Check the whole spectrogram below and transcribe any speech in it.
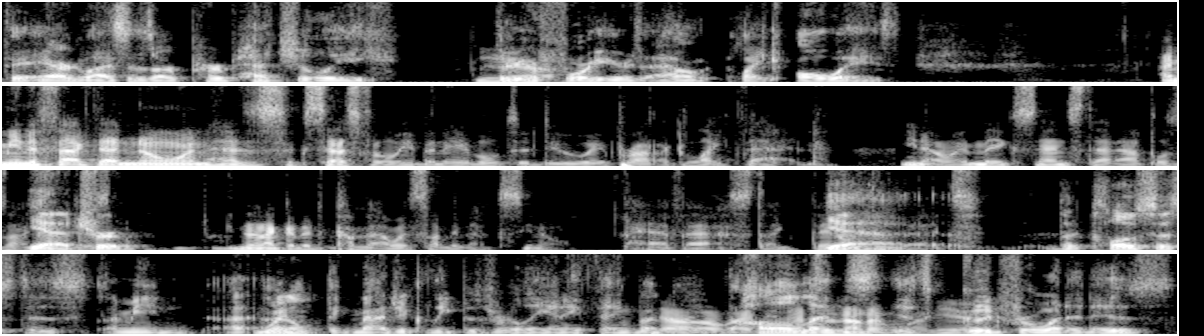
the AR glasses are perpetually three yeah. or four years out, like always. I mean, the fact that no one has successfully been able to do a product like that you know, it makes sense that Apple's not. Yeah, just, true. They're not going to come out with something that's you know half-assed. Like they Yeah. do that. The closest is, I mean, I, I don't think Magic Leap is really anything, but No, I mean, that's Hololens one, is yeah. good for what it is.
